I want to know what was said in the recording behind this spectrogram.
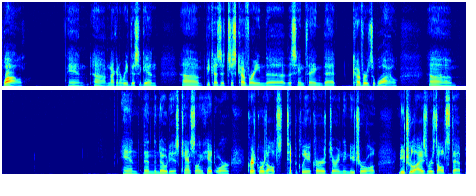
Wow. And uh, I'm not going to read this again uh, because it's just covering the, the same thing that covers a while. Um, and then the note is canceling hit or critical results typically occurs during the neutral neutralized result step,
